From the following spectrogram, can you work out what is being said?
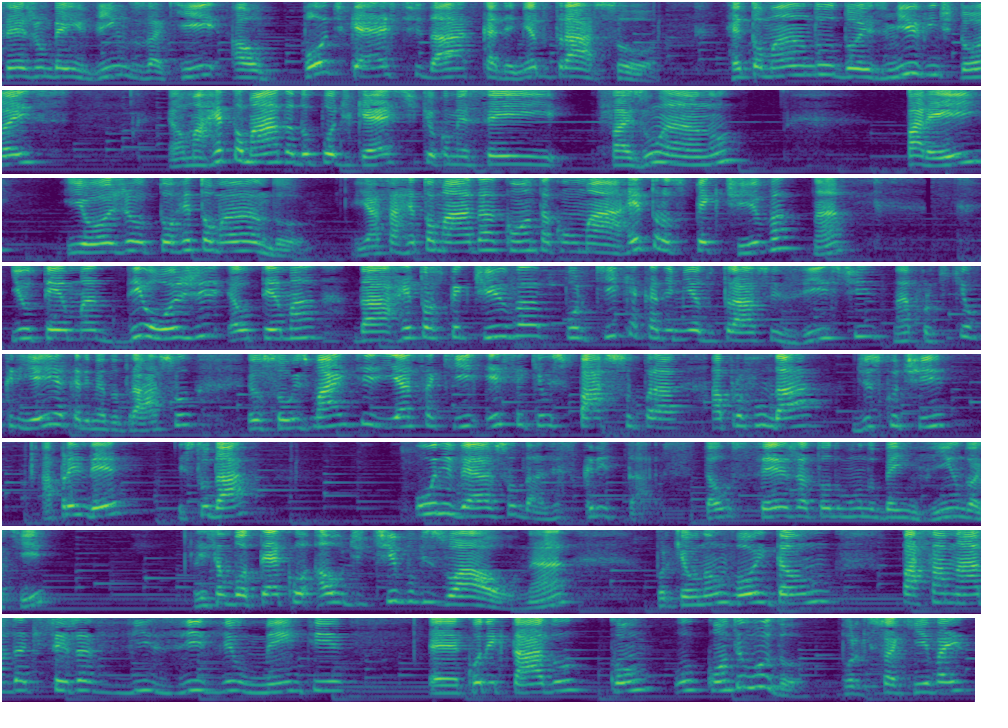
Sejam bem-vindos aqui ao podcast da Academia do Traço. Retomando 2022, é uma retomada do podcast que eu comecei faz um ano, parei e hoje eu estou retomando. E essa retomada conta com uma retrospectiva, né? E o tema de hoje é o tema da retrospectiva, por que, que a Academia do Traço existe, né? Por que, que eu criei a Academia do Traço? Eu sou o Smart e essa aqui, esse aqui é o espaço para aprofundar, discutir, aprender, estudar o universo das escritas. Então seja todo mundo bem-vindo aqui. Esse é um boteco auditivo visual, né? Porque eu não vou então passar nada que seja visivelmente é, conectado com o conteúdo, porque isso aqui vai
